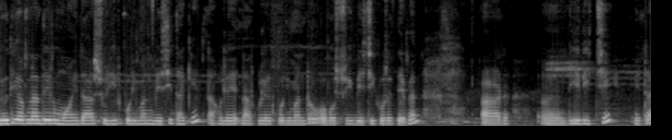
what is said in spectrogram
যদি আপনাদের ময়দা, সুজির পরিমাণ বেশি থাকে, তাহলে নারকোলের পরিমাণটাও অবশ্যই বেশি করে দেবেন। আর দিয়ে দিচ্ছি এটা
